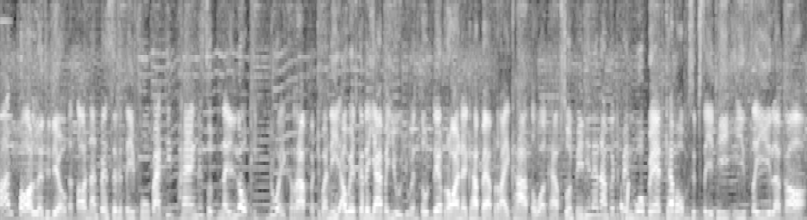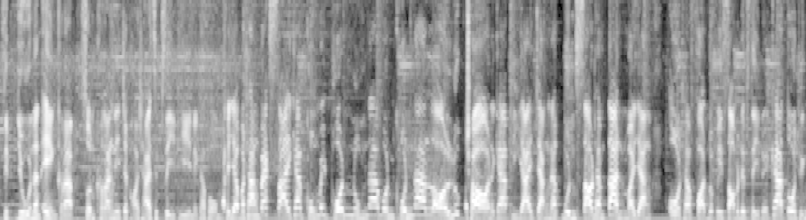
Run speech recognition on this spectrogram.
ล้านปอนด์เลยทีเดียว และตอนนั้นเป็นสถิติฟูลแบ็กที่แพงที่สุดในโลกอีกด้วยครับ ปัจจุบันนี้อเวสก็ได้ย้ายไปอยู่ยูเวนตุสเรียบร้อยนะครับแบบไร้ค่าตัวครับ ส่วนปีที่แนะนำก็จะเป็นวัวเบสครับผม 14 T EC แล้วก็ 10 U นั่นเองครับ ส่วนครั้งนี้จะขอใช้ 14ทีนะครับผม ขยับมาทางแบ็กซ้ายครับคงไม่พ้นหนุ่มหน้ามนคนหน้าหล่อลูกชอนะครับที่ย้ายจากนักบุญเซาท์แฮมป์ตันมายัง โอทัฟฟอร์ดเมื่อปี 2014 ด้วยค่าตัวถึง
